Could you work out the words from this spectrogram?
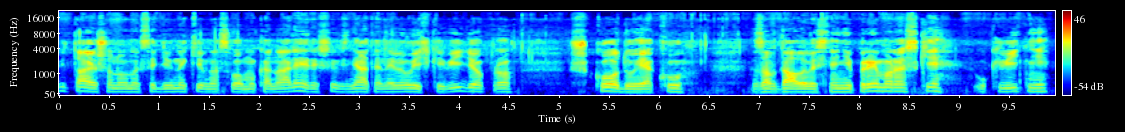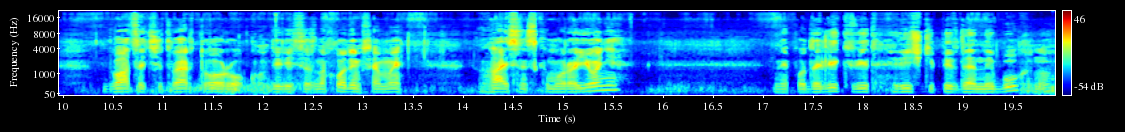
Вітаю шановних садівників на своєму каналі. Рішив зняти невеличке відео про шкоду, яку завдали весняні приморозки у квітні 24-го року. Дивіться, знаходимося ми в Гайсинському районі, неподалік від річки Південний Буг. Ну,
